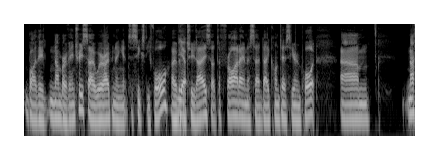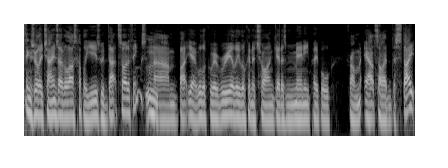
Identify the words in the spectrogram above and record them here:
by the number of entries. So we're opening it to 64 over yep. the two days. So it's a Friday and a Saturday contest here in Port. Um, nothing's really changed over the last couple of years with that side of things. Mm. Um, but yeah, we'll look, we're really looking to try and get as many people from outside the state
